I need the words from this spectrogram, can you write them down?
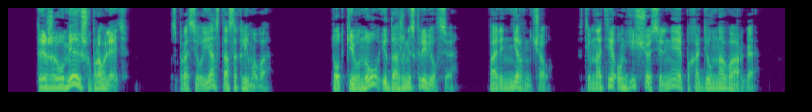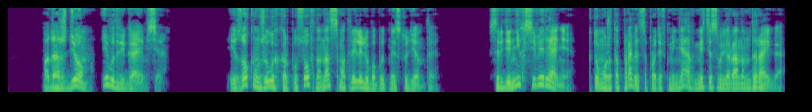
— Ты же умеешь управлять? — спросил я Стаса Климова. Тот кивнул и даже не скривился. Парень нервничал. В темноте он еще сильнее походил на Варга. «Подождем и выдвигаемся». Из окон жилых корпусов на нас смотрели любопытные студенты. Среди них северяне, кто может отправиться против меня вместе с Валераном Дерайга.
